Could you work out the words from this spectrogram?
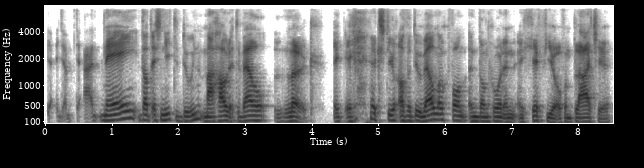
Ja, ja, nee, dat is niet te doen. Maar houd het wel leuk ik, ik, ik, stuur af en toe wel nog van en dan gewoon een, een, gifje of een plaatje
